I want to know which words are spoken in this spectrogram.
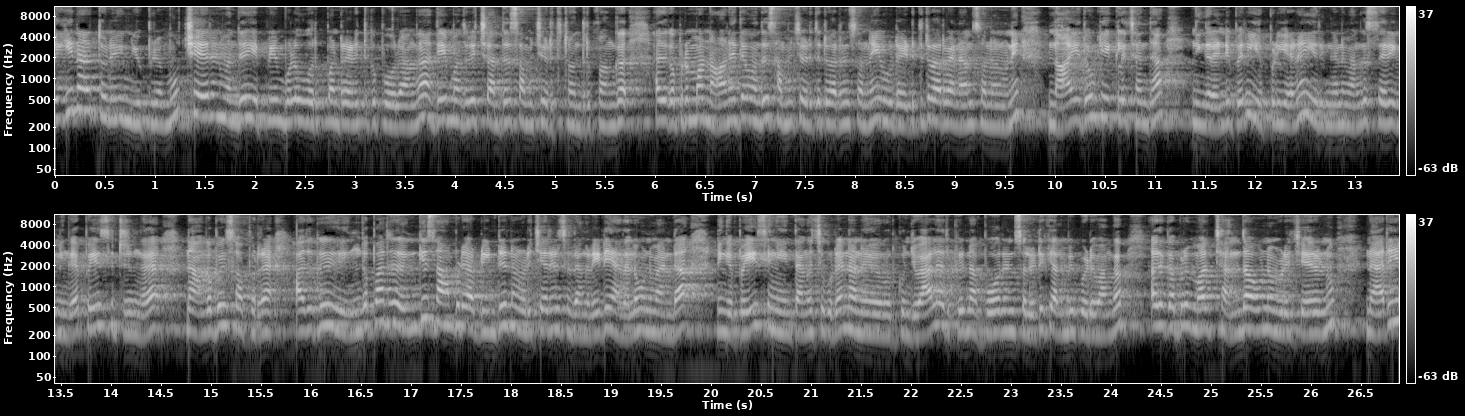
ஐயனார் துணை நியூப்ரமும் சேரன் வந்து எப்பயும் போல் ஒர்க் பண்ணுற இடத்துக்கு போகிறாங்க அதே மாதிரி சந்தை சமைச்சு எடுத்துகிட்டு வந்திருப்பாங்க. அதுக்கப்புறமா நானே தான் வந்து சமைச்சு எடுத்துகிட்டு வரேன்னு சொன்னேன். இவ்வளோ எடுத்துகிட்டு வர வேணாம்னு சொன்னோடனே நான் எதுவும் கேட்கல சந்தா. நீங்கள் ரெண்டு பேரும் எப்படி இடம் இருங்கன்னு வாங்க. சரி நீங்கள் பேசிட்டுருங்க நான் அங்கே போய் சாப்பிட்றேன். அதுக்கு இங்கே பாரு இங்கே சாப்பிடு அப்படின்ட்டு நம்மளோட சேரன் சொல்கிறாங்க டேடி அதெல்லாம் ஒன்றும் வேண்டாம். நீங்கள் பேசுங்க. என் தங்கச்சி கூட நான் ஒரு கொஞ்சம் வேலை இருக்குது நான் போகிறேன்னு சொல்லிட்டு கிளம்பி போயிடுவாங்க. அதுக்கப்புறமா சந்தாவும் நம்மளுடைய சேரனும் நிறைய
